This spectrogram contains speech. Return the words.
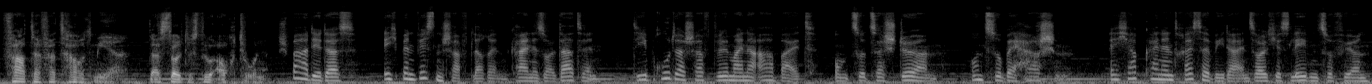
Vater vertraut mir. Das solltest du auch tun. Spar dir das. Ich bin Wissenschaftlerin, keine Soldatin. Die Bruderschaft will meine Arbeit, um zu zerstören und zu beherrschen. Ich habe kein Interesse, wieder ein solches Leben zu führen.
